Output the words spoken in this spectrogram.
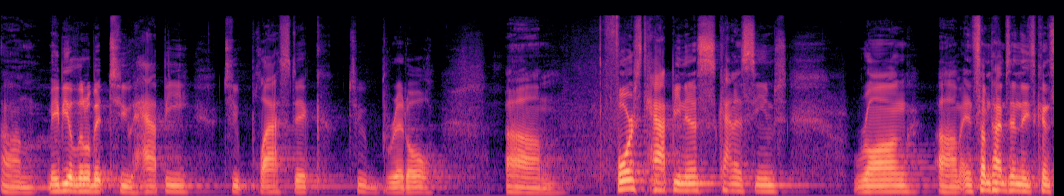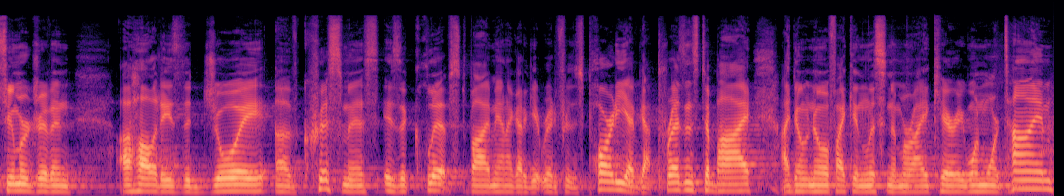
Um, maybe a little bit too happy, too plastic, too brittle. Um, forced happiness kind of seems wrong. Um, and sometimes in these consumer driven uh, holidays, the joy of Christmas is eclipsed by, man, I got to get ready for this party. I've got presents to buy. I don't know if I can listen to Mariah Carey one more time.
